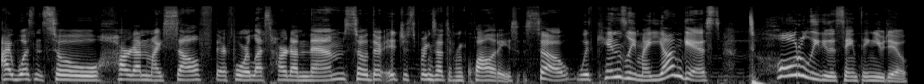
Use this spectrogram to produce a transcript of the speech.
I wasn't so hard on myself, therefore less hard on them. So there, it just brings out different qualities. So with Kinsley, my youngest, totally do the same thing you do.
